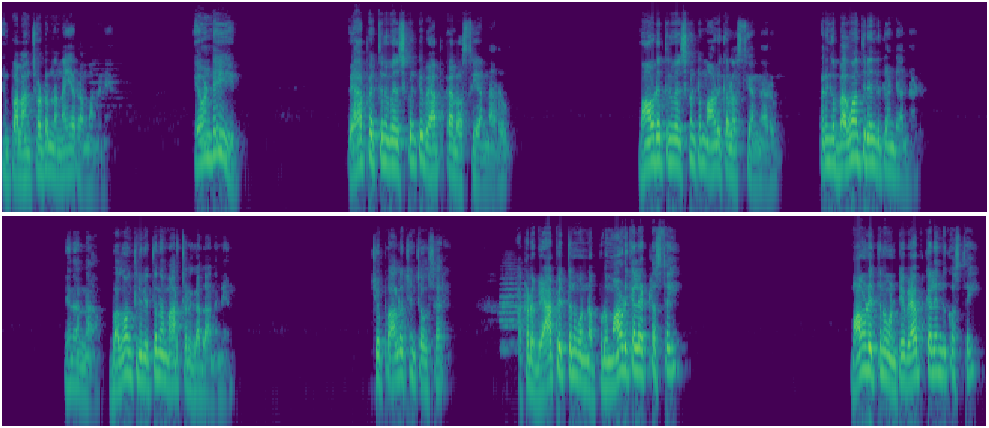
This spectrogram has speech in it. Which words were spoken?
నేను పలానా చోట నన్నయ్య రమ్మని నేను. ఏమండి వేపెత్తును వేసుకుంటే వేపకాయలు వస్తాయి అన్నారు. మామిడెత్తును వేసుకుంటే మామిడికాయలు వస్తాయి అన్నారు. మరి ఇంకా భగవంతుడు ఎందుకండి అన్నాడు. నేనన్నా భగవంతుడి విత్తనం మార్చడు కదా అని నేను. చెప్పు ఆలోచించు ఒకసారి. అక్కడ వేపెత్తున ఉన్నప్పుడు మామిడికాయలు ఎట్లా వస్తాయి? మామిడెత్తున ఉంటే వేపకాయలు ఎందుకు వస్తాయి?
